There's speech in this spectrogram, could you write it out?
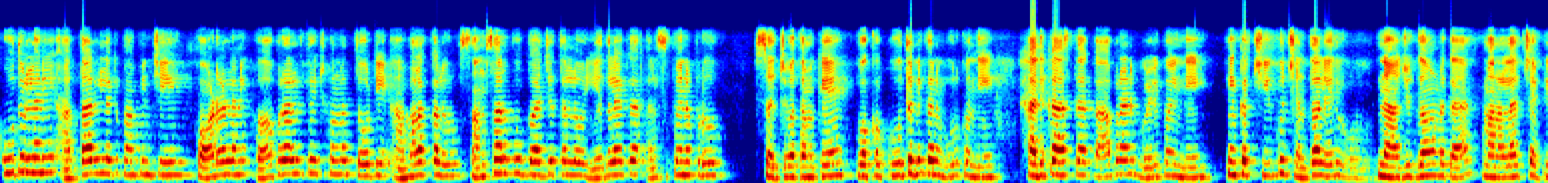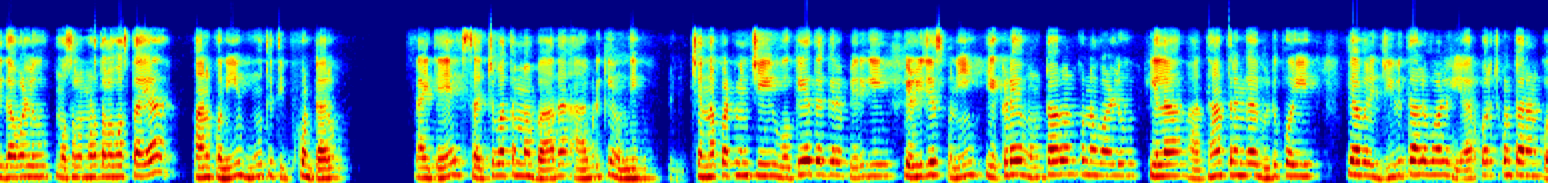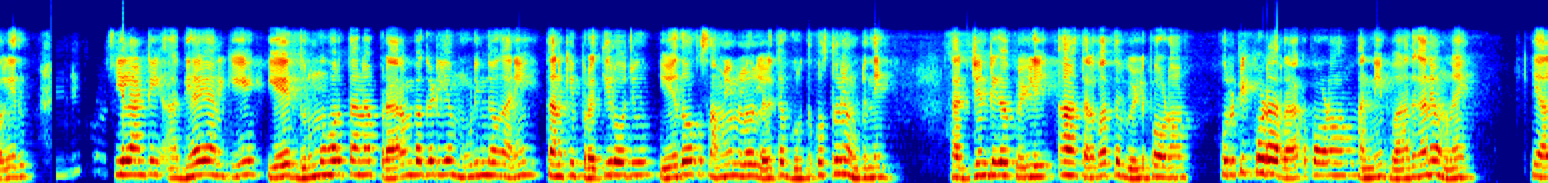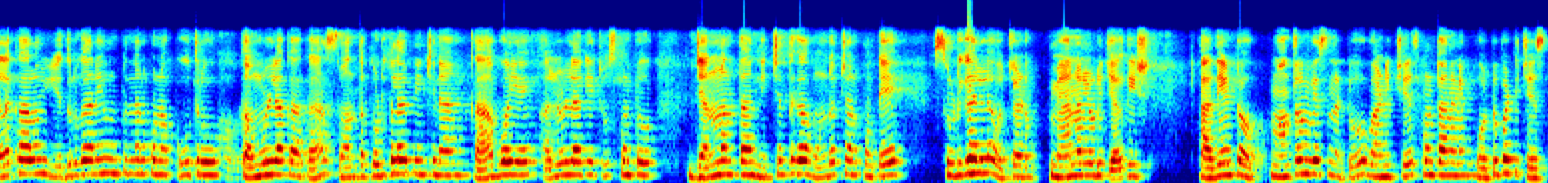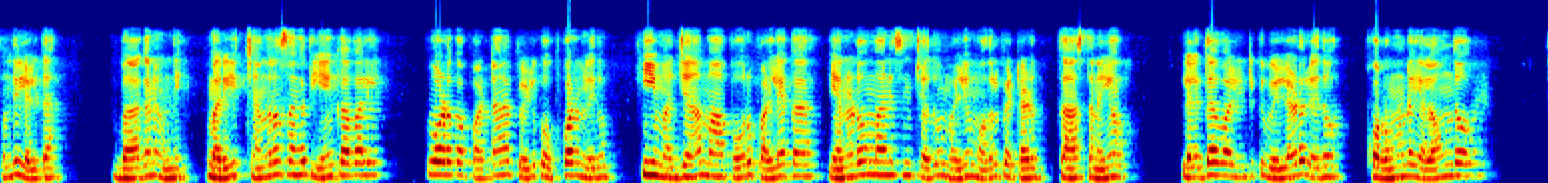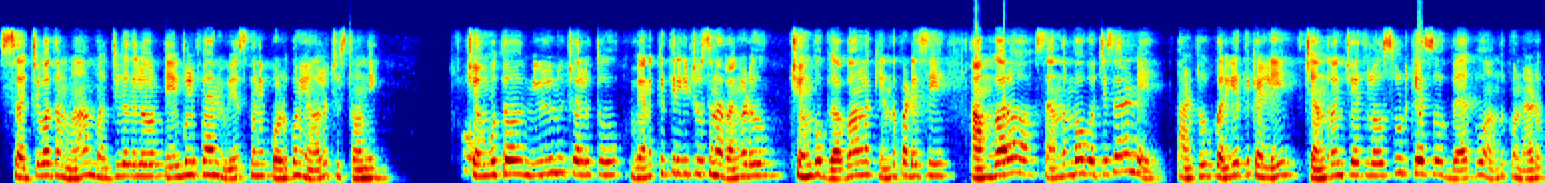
కూతుళ్ళని అత్తారిళ్ళకి పంపించి కోడళ్ళని కాపురాలకు తెచ్చుకున్న తోటి అమలక్కలు సంసారపు బాధ్యతల్లో ఎదలేక అలసిపోయినప్పుడు సచివతమ్మకే ఒక కూతుర్ని తను ఊరుకుంది. అది కాస్త కాపురానికి వెళ్ళిపోయింది. ఇంకా చీకు చింత లేదు. నాజుగ్గా ఉండక మనలా చెప్పిదవాళ్ళు? ముసలముడతలు వస్తాయా? అనుకుని మూతి తిప్పుకుంటారు. అయితే సత్యవతమ్మ బాధ ఆవిడికి ఉంది. చిన్నప్పటి నుంచి ఒకే దగ్గర పెరిగి పెళ్ళి చేసుకుని ఇక్కడే ఉంటారు అనుకున్న వాళ్ళు ఇలా అర్ధాంతరంగా విడిపోయి ఎవరి జీవితాలు వాళ్ళు ఏర్పరచుకుంటారనుకోలేదు. ఇలాంటి అధ్యాయానికి ఏ దుర్ముహూర్తాన ప్రారంభ గడియ మూడిందో గాని తనకి ప్రతిరోజు ఏదో ఒక సమయంలో లలిత గుర్తుకొస్తూనే ఉంటుంది. అర్జెంటుగా పెళ్ళి ఆ తర్వాత వెళ్ళిపోవడం పురిటికి కూడా రాకపోవడం అన్నీ బాధగానే ఉన్నాయి. ఎల్లకాలం ఎదురుగానే ఉంటుందనుకున్న కూతురు తమ్ముళ్ళ కాక స్వంత కొడుకులా పెంచిన కాబోయే అల్లుళ్ళాగే చూసుకుంటూ జన్మంతా నిశ్చింతగా ఉండొచ్చు అనుకుంటే సుడిగాలిలో వచ్చాడు మేనల్లుడు జగదీష్. అదేంటో మంత్రం వేసినట్టు వాణ్ణి చేసుకుంటానని పొట్టుబట్టి చేసుకుంది లలిత. బాగానే ఉంది. మరి చంద్రం సంగతి ఏం కావాలి? వాడొక పట్టాన పెళ్ళికి ఒప్పుకోవడం లేదు. ఈ మధ్య మా పోరు పడలేక ఎన్నడో మానేసిన చదువు మళ్ళీ మొదలు పెట్టాడు కాస్త నయం. లలిత వాళ్ళ ఇంటికి వెళ్ళాడో లేదో? కుర్రముండ ఎలా ఉందో? సత్యవతమ్మ మధ్యగదిలో టేబుల్ ఫ్యాన్ వేసుకుని పడుకుని ఆలోచిస్తోంది. చెంబుతో నీళ్ళును చల్లుతూ వెనక్కి తిరిగి చూసిన రంగడు చెంబు గబాన్ల కింద పడేసి అమ్మగారో సందంబాబు వచ్చేసారండి అంటూ పరిగెత్తికెళ్ళి చంద్రం చేతిలో సూట్ కేసు బ్యాగు అందుకున్నాడు.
